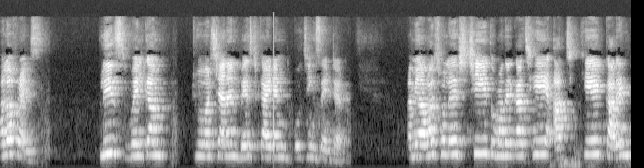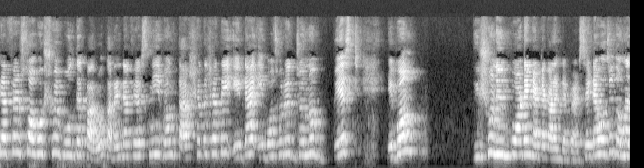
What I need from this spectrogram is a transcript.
Hello friends, please welcome to our channel Best Guide and Coaching Center. আমি আবার চলে এসেছি তোমাদের কাছে। আজকে কারেন্ট অ্যাফেয়ার্স অবশ্যই বলতে পারো কারেন্ট অ্যাফেয়ার্স নিয়ে এবং তার সাথে সাথে এটা এবছরের জন্য বেস্ট এবং ভীষণ ইম্পর্টেন্ট একটা কারেন্ট অ্যাফেয়ার্স সেটা হচ্ছে তোমরা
